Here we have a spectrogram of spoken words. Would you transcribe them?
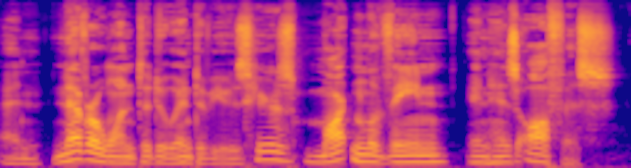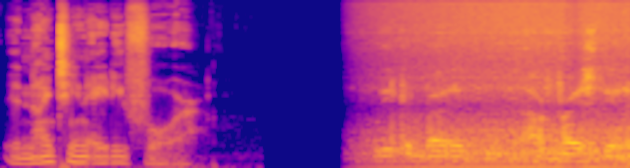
and never one to do interviews, here's Martin Levine in his office in 1984. We converted our first theater,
